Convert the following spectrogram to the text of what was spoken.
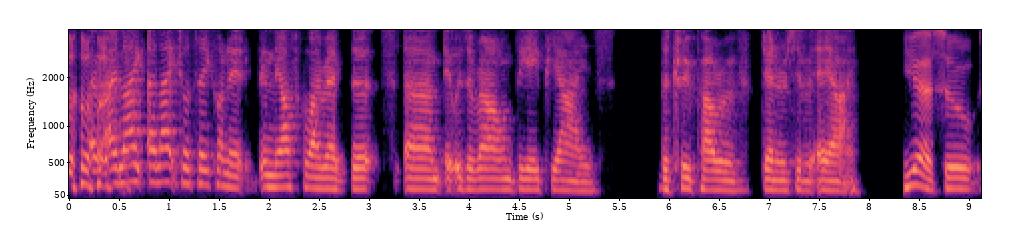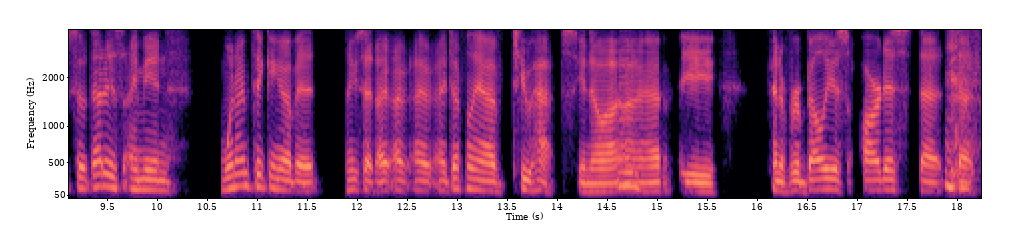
Uh, I, I like I liked your take on it in the article I read that um, it was around the APIs, the true power of generative AI. Yeah, so so that is, I mean, when I'm thinking of it, like I said, I I, I definitely have two hats. You know, I, Mm. I have the kind of rebellious artist that that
